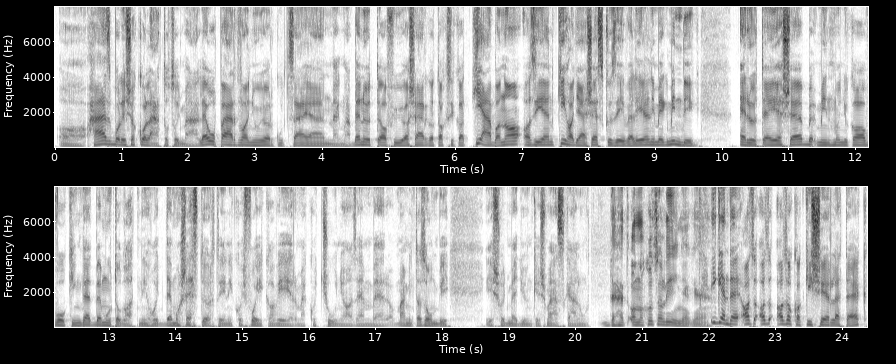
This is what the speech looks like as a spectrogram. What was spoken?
a házból, és akkor látod, hogy már leopárd van New York utcáján, meg már benőtte a fű a sárga taxikat. Hiába na, az ilyen kihagyás eszközével élni még mindig erőteljesebb, mint mondjuk a Walking Dead-ben mutogatni, hogy de most ez történik, hogy folyik a vér, meg hogy csúnya az ember, mármint a zombi és hogy megyünk és mászkálunk. De hát annak az a lényege. Igen, de az, az, azok a kísérletek,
